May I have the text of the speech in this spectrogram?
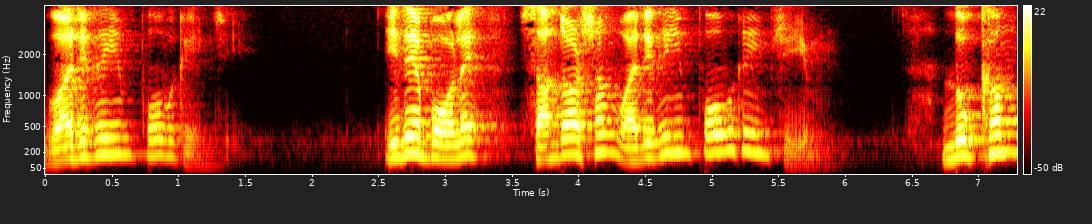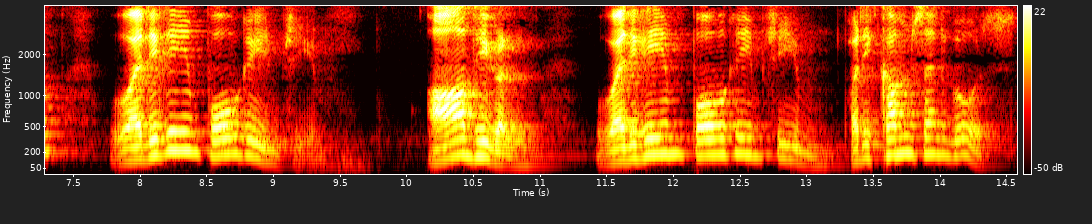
വരികയും പോവുകയും ചെയ്യും. ഇതേപോലെ സന്തോഷം വരികയും പോവുകയും ചെയ്യും. ദുഃഖം വരികയും പോവുകയും ചെയ്യും. ആധികൾ വരികയും പോവുകയും ചെയ്യും. വരി കംസ് ആൻഡ് ഗോസ്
